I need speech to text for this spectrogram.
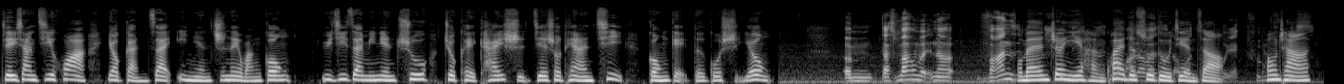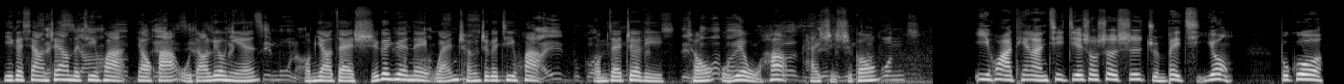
这一项计划要赶在一年之内完工，预计在明年初就可以开始接受天然气供给德国使用。我们正以很快的速度建造，通常一个像这样的计划要花五到六年，我们要在十个月内完成这个计划。我们在这里从五月五号开始施工，液化天然气接收设施准备启用。不过，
